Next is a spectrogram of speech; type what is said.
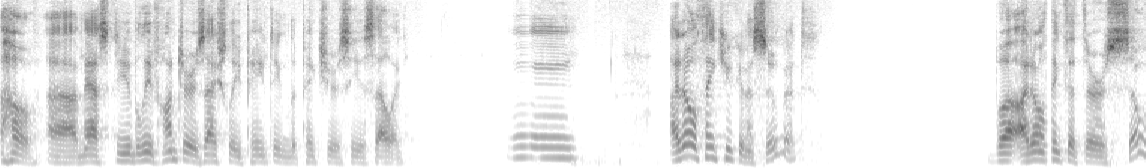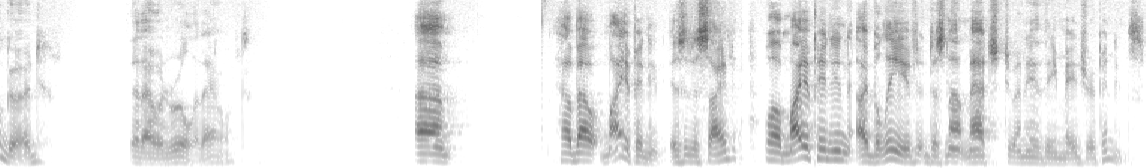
Oh, uh, Mask, do you believe Hunter is actually painting the pictures he is selling? Mm, I don't think you can assume it. But I don't think that they're so good that I would rule it out. Um, how about my opinion? Is it a sign? Well, my opinion, I believe, does not match to any of the major opinions.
